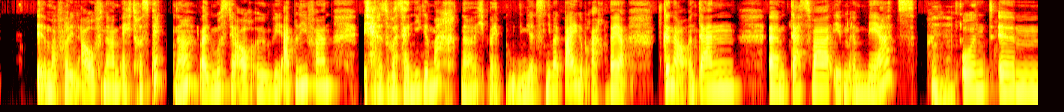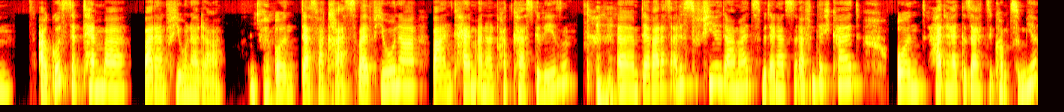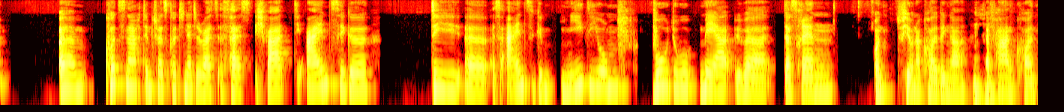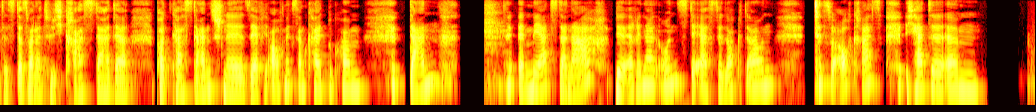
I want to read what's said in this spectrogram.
immer vor den Aufnahmen echt Respekt, ne? Weil du musst ja auch irgendwie abliefern. Ich hatte sowas ja nie gemacht, ne? Ich habe mir jetzt niemand beigebracht. Naja, genau. Und dann, ähm, das war eben im März mhm. und im August, September war dann Fiona da. Okay. Und das war krass, weil Fiona war in keinem anderen Podcast gewesen. Mhm. Ähm, der war das alles zu viel damals mit der ganzen Öffentlichkeit und hatte halt gesagt, sie kommt zu mir. Ähm, kurz nach dem Transcontinental Race, das heißt, ich war die einzige, die, äh, das einzige Medium, wo du mehr über das Rennen und Fiona Kolbinger mhm. erfahren konntest. Das war natürlich krass. Da hat der Podcast ganz schnell sehr viel Aufmerksamkeit bekommen. Dann im März danach, wir erinnern uns, der erste Lockdown, das war auch krass. Ich hatte ähm,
